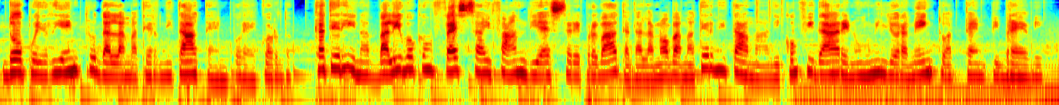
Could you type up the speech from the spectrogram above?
Dopo il rientro dalla maternità a tempo record, Caterina Balivo confessa ai fan di essere provata dalla nuova maternità ma di confidare in un miglioramento a tempi brevi.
